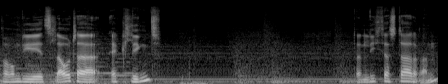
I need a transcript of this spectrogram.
warum die jetzt lauter erklingt, dann liegt das da dran.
